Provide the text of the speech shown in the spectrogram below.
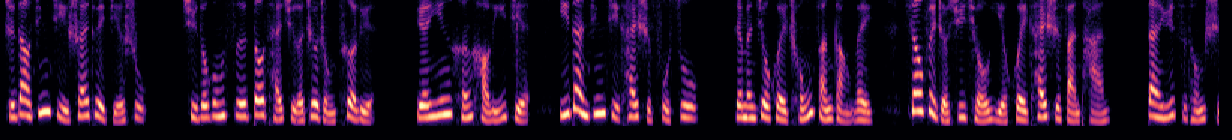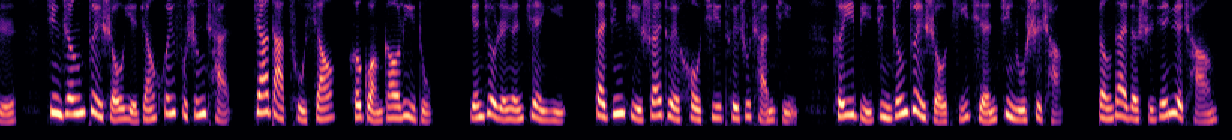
直到经济衰退结束。许多公司都采取了这种策略，原因很好理解：一旦经济开始复苏，人们就会重返岗位，消费者需求也会开始反弹。但与此同时，竞争对手也将恢复生产，加大促销和广告力度。研究人员建议，在经济衰退后期推出产品，可以比竞争对手提前进入市场。等待的时间越长，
